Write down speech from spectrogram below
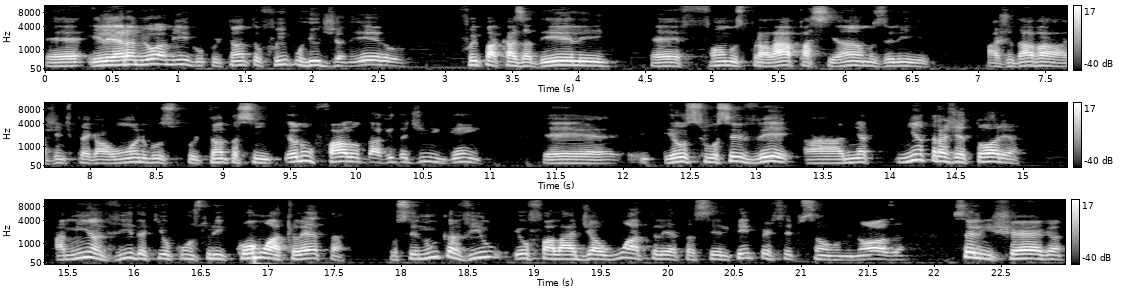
é, ele era meu amigo, portanto, eu fui para o Rio de Janeiro, fui para casa dele, é, fomos para lá, passeamos, ele ajudava a gente a pegar ônibus, portanto, assim, eu não falo da vida de ninguém. É, eu, se você vê a minha, minha trajetória, a minha vida que eu construí como atleta, você nunca viu eu falar de algum atleta se ele tem percepção luminosa, se ele enxerga,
